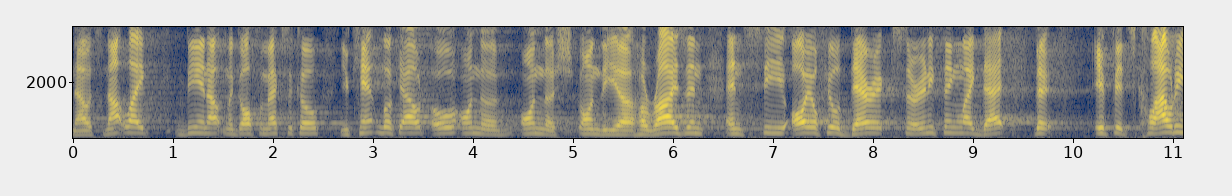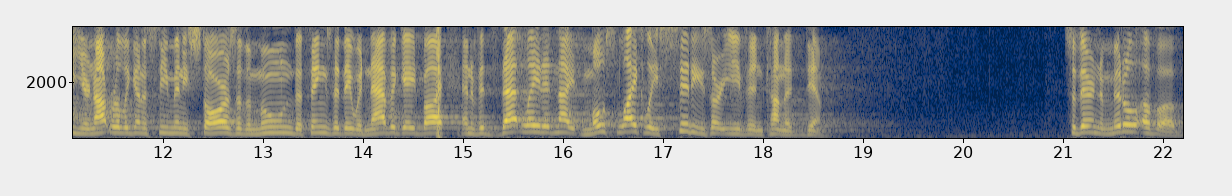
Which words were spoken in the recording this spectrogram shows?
Now, it's not like being out in the Gulf of Mexico, you can't look out on the, on the, on the uh, horizon and see oil field derricks or anything like that. that if it's cloudy, you're not really going to see many stars or the moon, the things that they would navigate by. And if it's that late at night, most likely cities are even kind of dim. So they're in the middle of a,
